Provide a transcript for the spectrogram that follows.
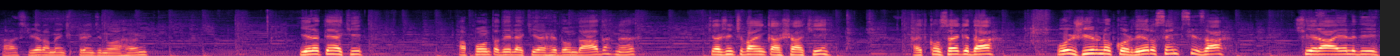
Tá? Geralmente prende no arrame. E ele tem aqui, a ponta dele aqui é arredondada, né? Que a gente vai encaixar aqui. Aí tu consegue dar o giro no cordeiro sem precisar tirar ele de...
